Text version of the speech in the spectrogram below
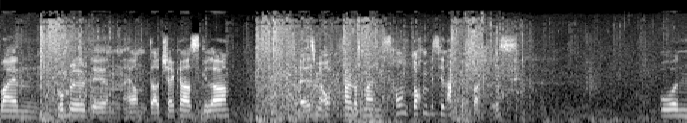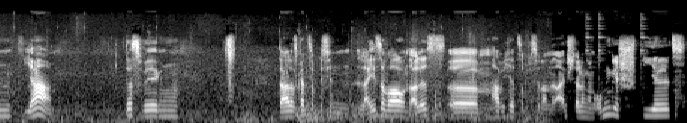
meinen Kumpel, den Herrn Dacheka Skiller, äh, ist mir aufgefallen, dass mein Sound doch ein bisschen abgefuckt ist. Und ja, deswegen, da das Ganze ein bisschen leise war und alles, ähm, habe ich jetzt ein bisschen an den Einstellungen rumgespielt.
